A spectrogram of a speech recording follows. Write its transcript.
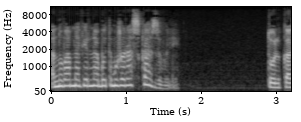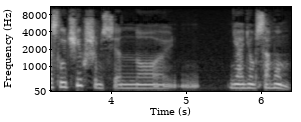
Ну, вам, наверное, об этом уже рассказывали. Только о случившемся, но не о нем самом.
